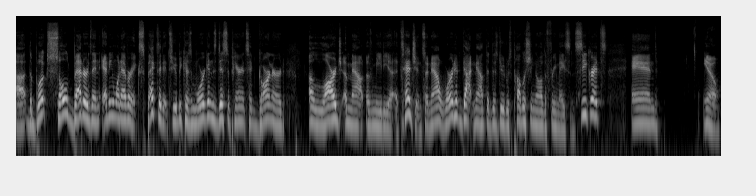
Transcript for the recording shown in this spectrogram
uh, the book sold better than anyone ever expected it to because Morgan's disappearance had garnered a large amount of media attention. So now word had gotten out that this dude was publishing all the Freemason secrets. And you know,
